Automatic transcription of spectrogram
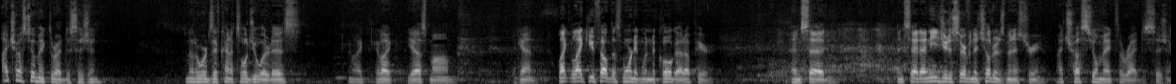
I trust you'll make the right decision? In other words, they've kind of told you what it is. You're like, you're like yes, mom. Again, like, like you felt this morning when Nicole got up here and said, and said, I need you to serve in the children's ministry. I trust you'll make the right decision.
